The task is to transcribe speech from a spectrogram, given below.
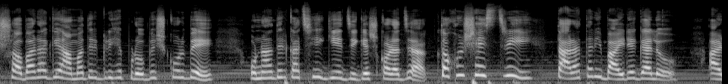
সবার আগে আমাদের গৃহে প্রবেশ করবে, ওনাদের কাছেই গিয়ে জিজ্ঞেস করা যাক। তখন সেই স্ত্রী তাড়াতাড়ি বাইরে গেল। আর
